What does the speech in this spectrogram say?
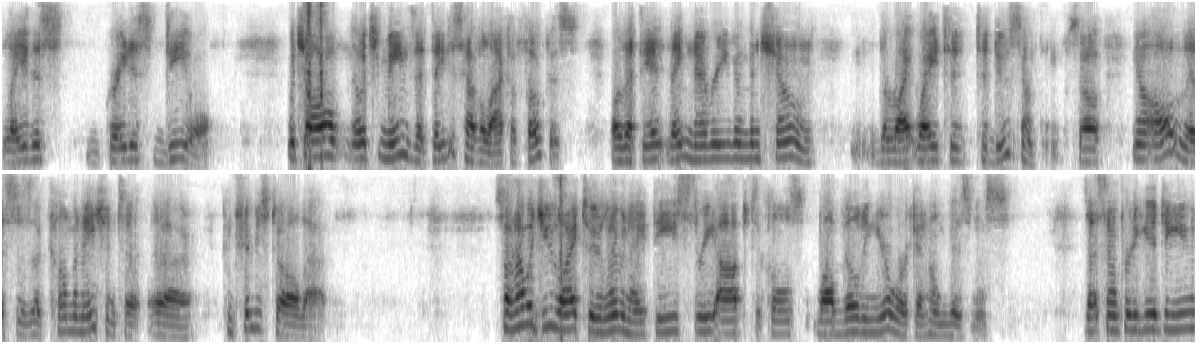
latest, greatest deal, which all which means that they just have a lack of focus, or that they, they've never even been shown the right way to, to do something. So, you know, all of this is a combination to uh, contributes to all that. So how would you like to eliminate these three obstacles while building your work-at-home business? Does that sound pretty good to you?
